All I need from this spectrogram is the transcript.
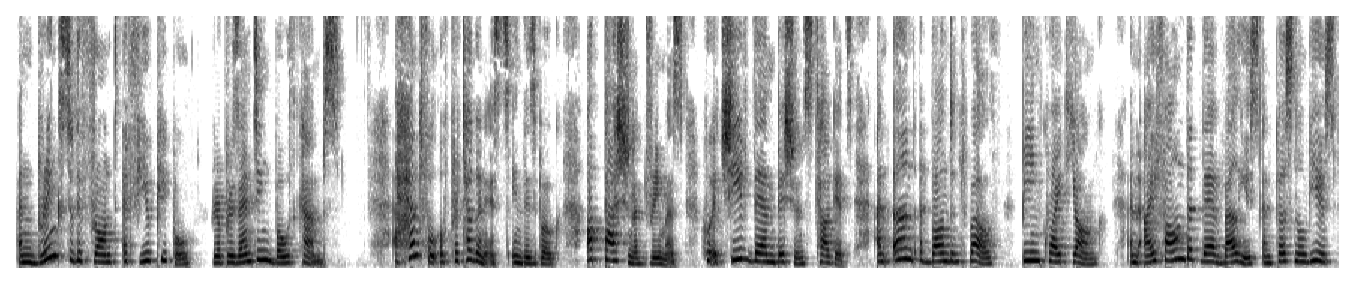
and brings to the front a few people representing both camps. A handful of protagonists in this book are passionate dreamers who achieved their ambitions' targets and earned abundant wealth being quite young, and I found that their values and personal views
